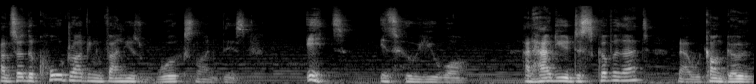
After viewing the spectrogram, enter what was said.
And so the core driving values works like this it is who you are. And how do you discover that? Now, we can't go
